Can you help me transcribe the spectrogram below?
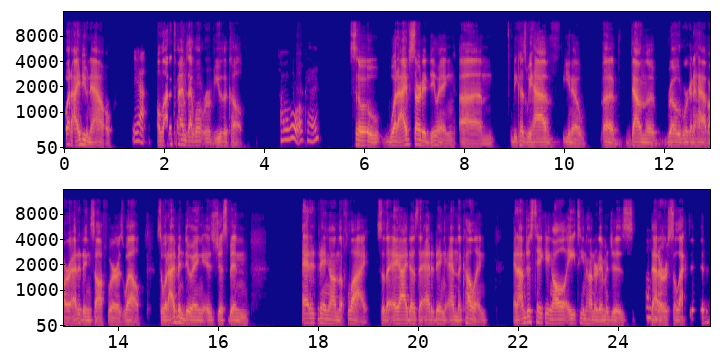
what i do now yeah a lot of times i won't review the call. oh okay so what i've started doing um because we have you know uh down the road we're going to have our editing software as well so what i've been doing is just been editing on the fly so the ai does the editing and the culling and i'm just taking all 1800 images okay. that are selected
